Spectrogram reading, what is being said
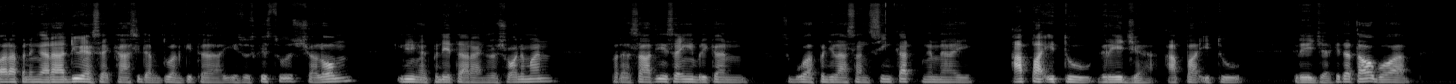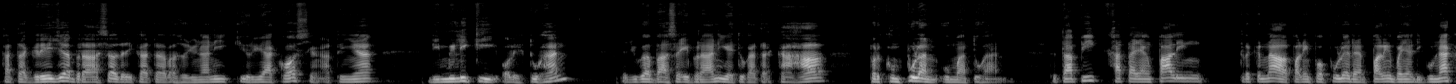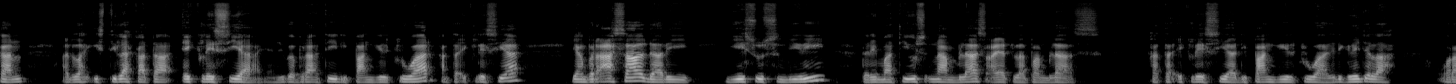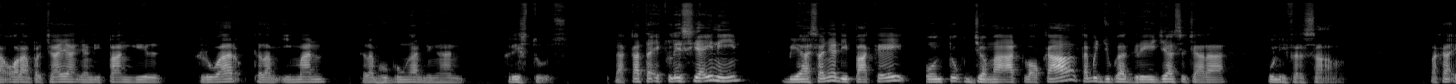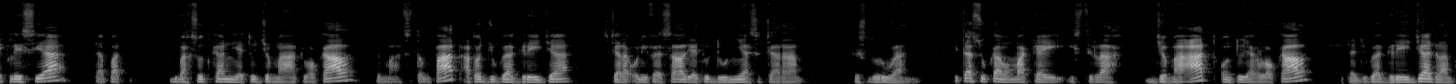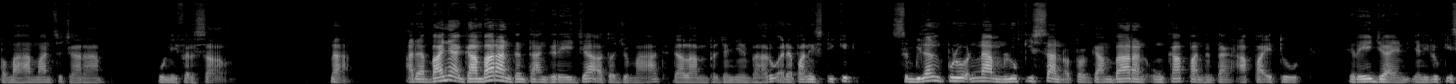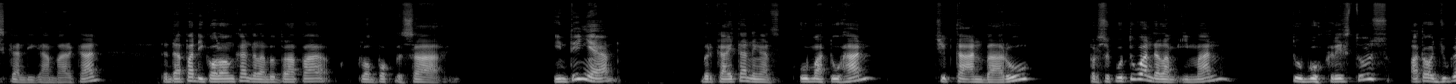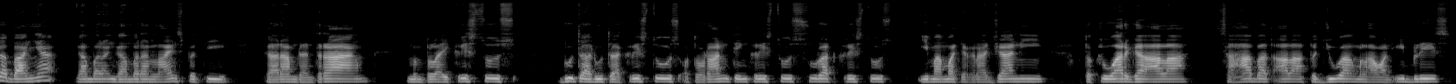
Para pendengar radio yang saya kasih dalam Tuhan kita Yesus Kristus, Shalom. Ini dengan pendeta Rainer Schoenemann. Pada saat ini saya ingin berikan sebuah penjelasan singkat mengenai apa itu gereja, apa itu gereja. Kita tahu bahwa kata gereja berasal dari kata bahasa Yunani kyriakos yang artinya dimiliki oleh Tuhan dan juga bahasa Ibrani yaitu kata kahal, perkumpulan umat Tuhan. Tetapi kata yang paling terkenal, paling populer dan paling banyak digunakan adalah istilah kata eklesia yang juga berarti dipanggil keluar kata eklesia yang berasal dari Yesus sendiri dari Matius 16 ayat 18. Kata eklesia dipanggil keluar. Jadi gereja lah orang-orang percaya yang dipanggil keluar dalam iman dalam hubungan dengan Kristus. Nah, kata eklesia ini biasanya dipakai untuk jemaat lokal tapi juga gereja secara universal. Maka eklesia dapat dimaksudkan yaitu jemaat lokal, jemaat setempat, atau juga gereja secara universal, yaitu dunia secara keseluruhan. Kita suka memakai istilah jemaat untuk yang lokal dan juga gereja dalam pemahaman secara universal. Nah, ada banyak gambaran tentang gereja atau jemaat dalam Perjanjian Baru. Ada paling sedikit 96 lukisan atau gambaran ungkapan tentang apa itu gereja yang, yang dilukiskan digambarkan dan dapat digolongkan dalam beberapa kelompok besar. Intinya berkaitan dengan umat Tuhan, ciptaan baru, persekutuan dalam iman, tubuh Kristus, atau juga banyak gambaran-gambaran lain seperti garam dan terang, mempelai Kristus, duta-duta Kristus, atau ranting Kristus, surat Kristus, imamat yang rajani, atau keluarga Allah, sahabat Allah, pejuang melawan iblis,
